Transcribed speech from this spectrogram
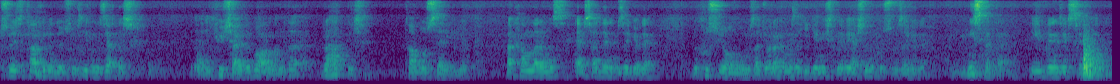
süreci takip ediyorsunuz. İlimiz yaklaşık yani 2-3 aydır bu anlamda rahat bir tablo sergiliyor. Rakamlarımız emsallerimize göre, nüfus yoğunluğumuza, coğrafyamızdaki genişliğe ve yaşlı nüfusumuza göre nispeten ilgilenecek seviyede.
